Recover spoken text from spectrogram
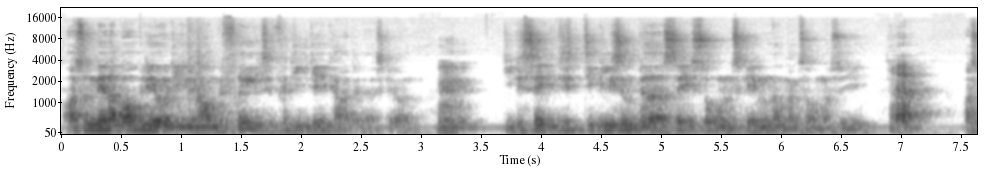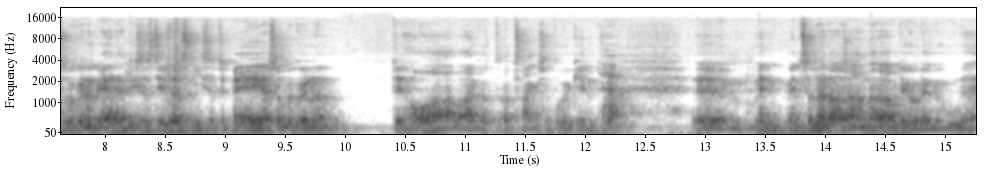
og så netop oplever de en enorm befrielse, fordi de ikke har det der skjold. mm, De kan, se, de, de kan ligesom bedre se solen skinne, om man så må sige. ja, Og så begynder hverdagen lige så stille at snige sig tilbage, og så begynder det hårde arbejde at, at trænge sig på igen. ja. Øh, men, men sådan er der også andre, der oplever den uge der,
